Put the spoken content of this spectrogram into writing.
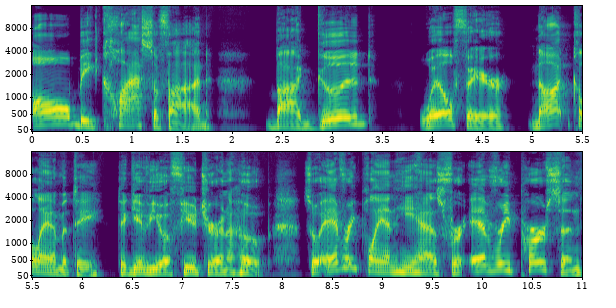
all be classified by good welfare not calamity, to give you a future and a hope. So every plan he has for every person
